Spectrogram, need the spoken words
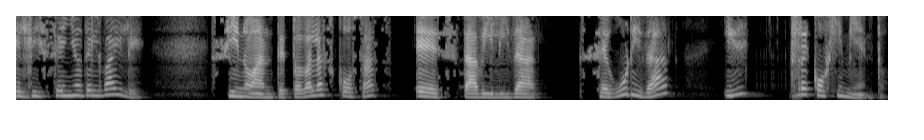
el diseño del baile, sino ante todas las cosas, estabilidad, seguridad y recogimiento.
